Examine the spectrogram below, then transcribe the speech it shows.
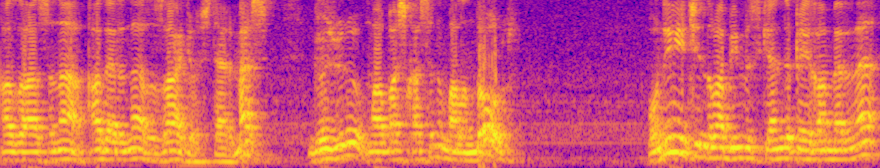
kazasına, kaderine rıza göstermez. Gözünü başkasının malında olur. Onun için Rabbimiz kendi peygamberine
